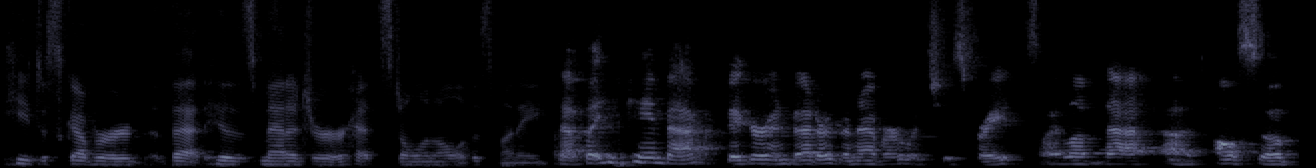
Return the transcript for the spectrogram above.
he discovered that his manager had stolen all of his money. That, but he came back bigger and better than ever, which is great. So I love that. Uh, also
